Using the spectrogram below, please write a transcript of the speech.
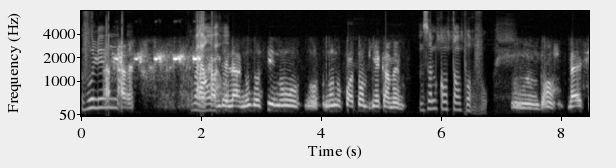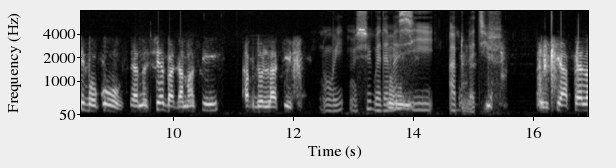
volume. Voilà, Alhamdulillah. On va... Nous aussi, nous, nous, nous, nous portons bien quand même. Nous sommes contents pour vous. Mmh, bon, merci beaucoup. C'est monsieur Badamassi Abdoulatif. Oui, monsieur Badamassi mmh. Abdoulatif. Qui appelle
